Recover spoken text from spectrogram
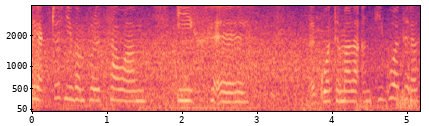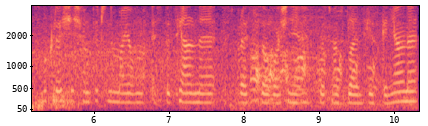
Tak jak wcześniej Wam polecałam ich e, Guatemala Antigua, teraz w okresie świątecznym mają specjalne espresso, właśnie Christmas Blend jest genialne.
